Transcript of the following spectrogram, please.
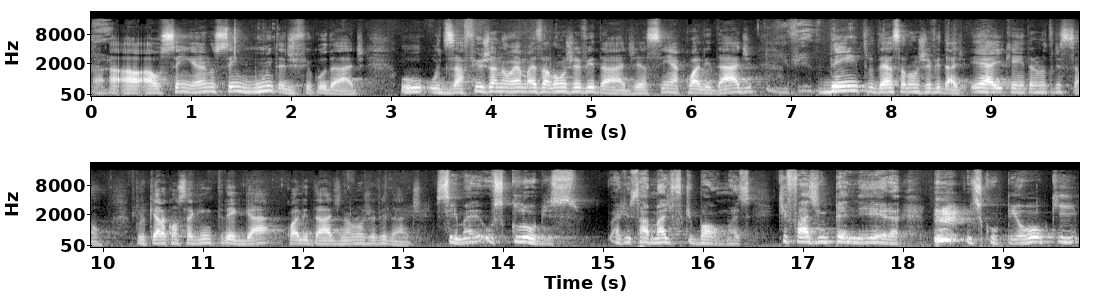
a, a, aos 100 anos sem muita dificuldade. O, o, desafio já não é mais a longevidade, é assim a qualidade dentro dessa longevidade. E é aí que entra a nutrição porque ela consegue entregar qualidade na longevidade. Sim, mas os clubes, a gente sabe mais de futebol, mas que fazem peneira, desculpe, ou que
